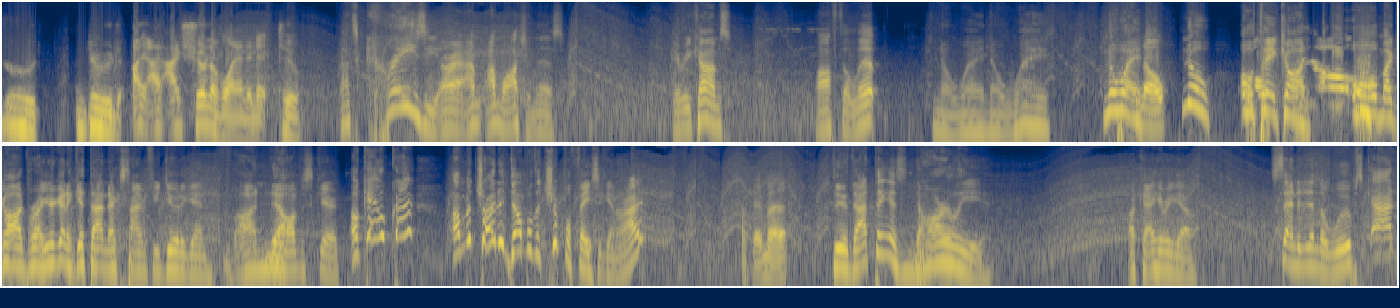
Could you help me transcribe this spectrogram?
Dude. Dude, I, I, I shouldn't have landed it too. That's crazy. All right, I'm, I'm watching this. Here he comes. Off the lip. No way. No way. No way. No. No. Oh, oh thank God. no. Oh my God, bro. You're gonna get that next time if you do it again. Oh no, I'm scared. Okay, okay. I'm gonna try to double the triple face again. All right. Okay, but Dude, that thing is gnarly. Okay, here we go. Send it in the whoops. God,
